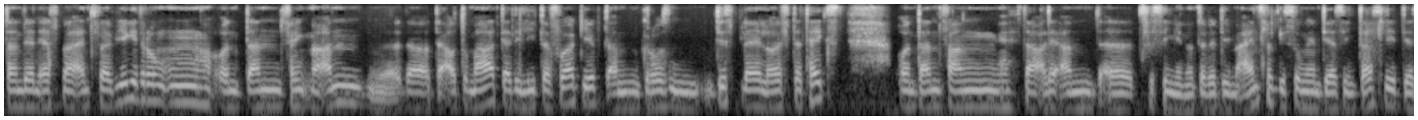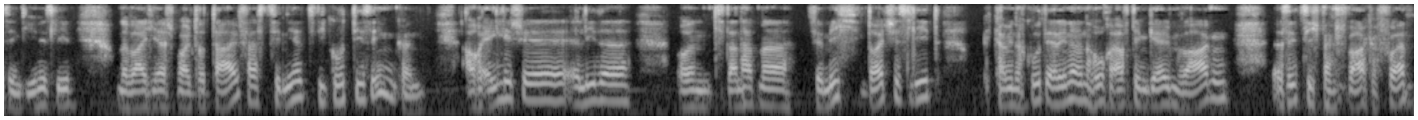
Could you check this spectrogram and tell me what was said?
dann werden erstmal ein, zwei Bier getrunken und dann fängt man an, der, der Automat, der die Lieder vorgibt, am großen Display läuft der Text und dann fangen da alle an äh, zu singen. Und da wird im Einzel gesungen, der singt das Lied, der singt jenes Lied. Und da war ich erstmal total fasziniert, wie gut die singen können. Auch englische Lieder. Und dann hat man für mich ein deutsches Lied ich kann mich noch gut erinnern, hoch auf dem gelben Wagen, da sitze ich beim Schwager vorn,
